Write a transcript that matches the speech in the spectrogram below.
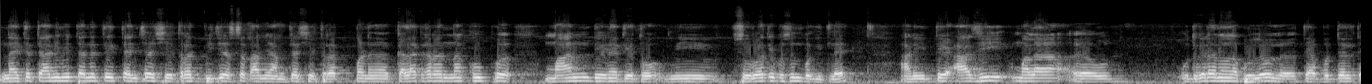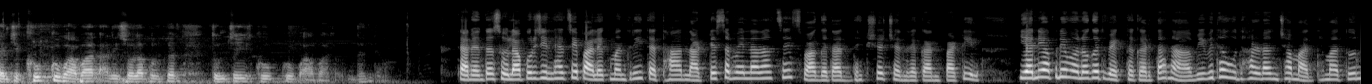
नाहीतर त्यानिमित्ताने ते त्यांच्या क्षेत्रात बिझी असतात आम्ही आमच्या क्षेत्रात. पण कलाकारांना खूप मान देण्यात येतो. मी सुरुवातीपासून बघितलं आहे आणि ते आजही मला उद्घाटनाला बोलवलं त्याबद्दल त्यांचे खूप खूप आभार आणि सोलापूरकर तुमचेही खूप खूप आभार. धन्यवाद. त्यानंतर सोलापूर जिल्ह्याचे पालकमंत्री तथा नाट्य संमेलनाचे स्वागताध्यक्ष चंद्रकांत पाटील यांनी आपले मनोगत व्यक्त करताना विविध उदाहरणांच्या माध्यमातून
